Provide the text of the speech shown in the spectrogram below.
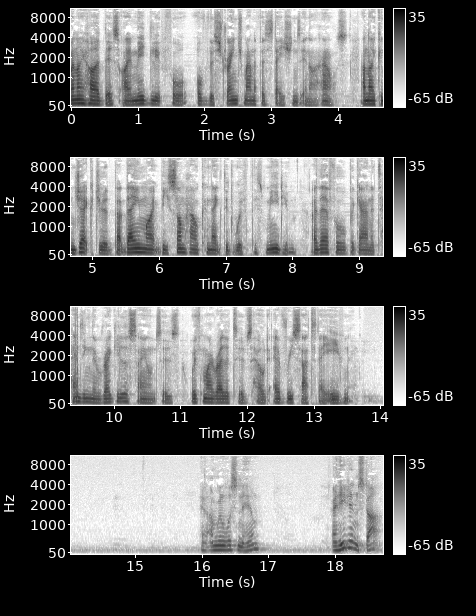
When I heard this, I immediately thought of the strange manifestations in our house, and I conjectured that they might be somehow connected with this medium. I therefore began attending the regular seances with my relatives held every Saturday evening. And I'm going to listen to him. And he didn't stop.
